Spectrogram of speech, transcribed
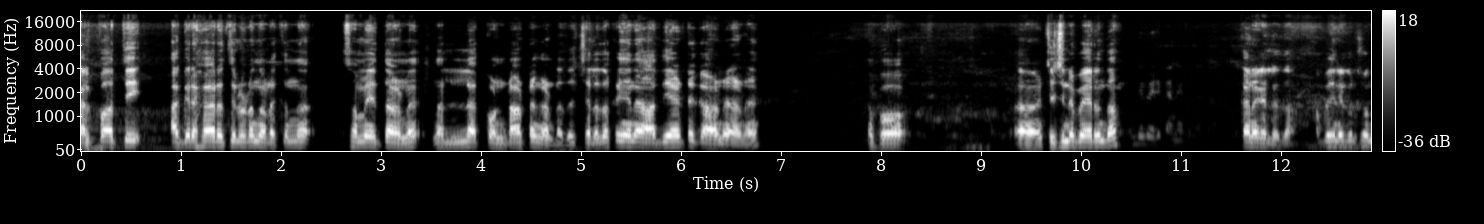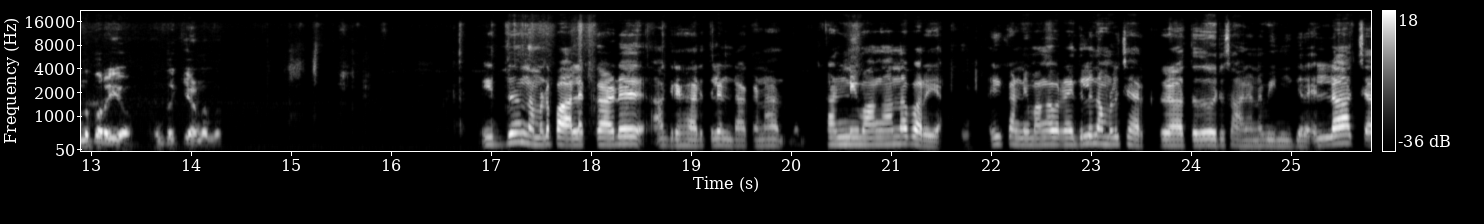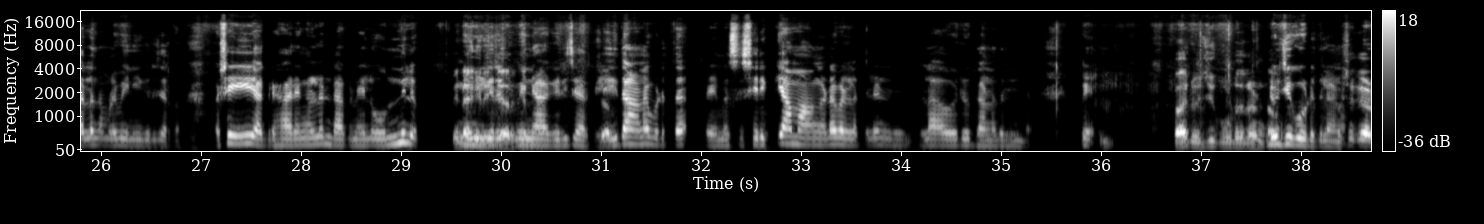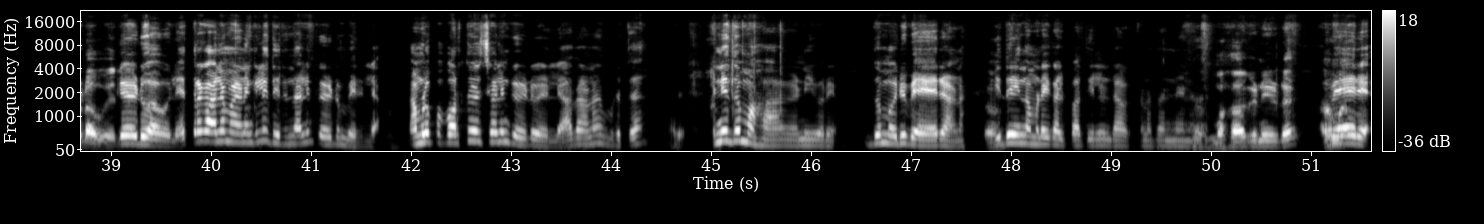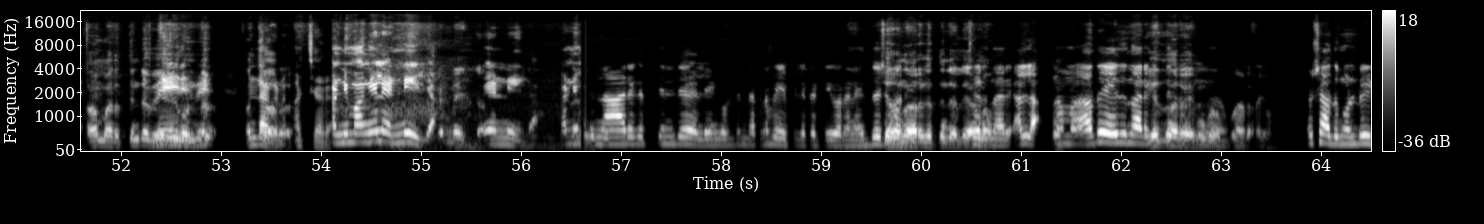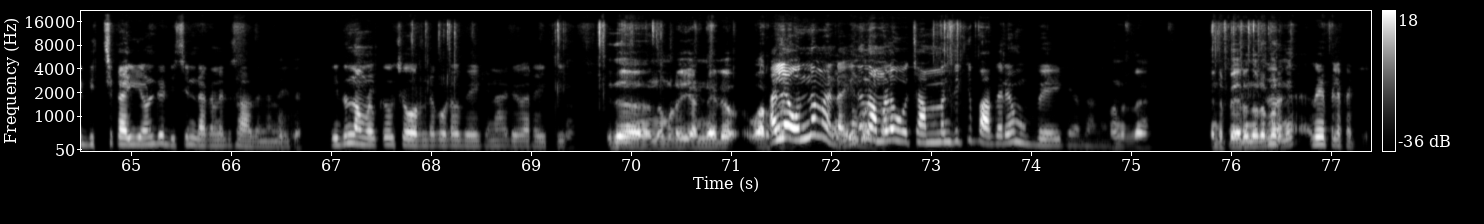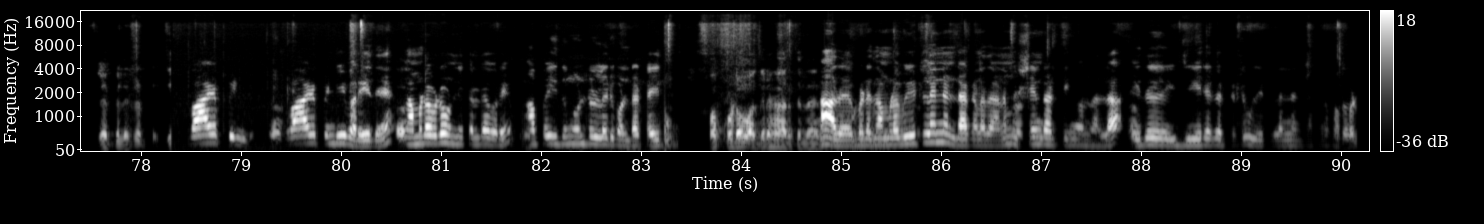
കൽപ്പാത്തി അഗ്രഹാരത്തിലൂടെ നടക്കുന്ന സമയത്താണ് നല്ല കൊണ്ടാട്ടം കണ്ടത്. ചിലതൊക്കെ ഞാൻ ആദ്യമായിട്ട് കാണുകയാണ്. അപ്പോൾ ചേച്ചിന്റെ പേരെന്താ? കനകലത. അപ്പൊ ഇതിനെക്കുറിച്ച് ഒന്ന് പറയോ? എന്തൊക്കെയാണെന്ന്? ഇത് നമ്മുടെ പാലക്കാട് അഗ്രഹാരത്തിൽ ഉണ്ടാക്കണ കണ്ണിമാങ്ങ എന്നാ പറയാ. ഈ കണ്ണിമാങ്ങ പറഞ്ഞ ഇതിൽ നമ്മൾ ചേർക്കാത്തത് ഒരു സാധനമാണ് വിനീഗർ. എല്ലാ അച്ചാറിലും നമ്മൾ വിനീഗർ ചേർക്കും. പക്ഷെ ഈ അഗ്രഹാരങ്ങളിൽ ഉണ്ടാക്കണതിൽ ഒന്നിലും വിനാഗിരി ചേർക്കുക ചേർക്കില്ല ഇതാണ് ഇവിടുത്തെ ഫേമസ് ശരിക്കും ആ മാങ്ങയുടെ വെള്ളത്തിൽ ഉള്ള ഒരു ഇതാണ് ഇതിലുണ്ട് രുചി കൂടുതലുണ്ട്? രുചി കൂടുതലാണ്. കേടുവാവൂല. എത്ര കാലം വേണമെങ്കിലും ഇത് ഇരുന്നാലും കേടും വരില്ല. നമ്മളിപ്പോ പുറത്ത് വെച്ചാലും കേട് വരില്ല. അതാണ് ഇവിടുത്തെ പിന്നെ ഇത് മഹാഗണി പറയും. ഇതും ഒരു വേരാണ്. ഇത് നമ്മുടെ ഈ കൽപ്പാത്തിയിൽ ഉണ്ടാക്കണത് തന്നെയാണ്. മഹാഗണിയുടെ വേര്. ആ മരത്തിന്റെ വേര്. ഉണ്ടാക്കണം. അച്ചാറ്. കണ്ണിമാങ്ങയിൽ എണ്ണയില്ല. എണ്ണയില്ല. നാരകത്തിന്റെ ഇലയും കൊണ്ട് ഉണ്ടാക്കുന്ന വേപ്പില കട്ടി പറയണ ഇത് ഇലയാണോ? അല്ല അത് ഏത് നാരകത്തിന്റെ കുഴപ്പമില്ല. പക്ഷെ അതുകൊണ്ട് ഇടിച്ച് കൈ കൊണ്ട് ഇടിച്ച് ഉണ്ടാക്കുന്ന ഒരു സാധനമാണ് ഇത്. ഇത് നമ്മൾക്ക് ചോറിന്റെ കൂടെ ഉപയോഗിക്കുന്ന ഒരു വെറൈറ്റി ഇത് നമ്മൾ എണ്ണയിൽ അല്ല ഒന്നും വേണ്ട. ഇത് നമ്മൾ നമ്മൾ ചമ്മന്തിക്ക് പകരം ഉപയോഗിക്കുന്നതാണ്. എന്റെ പേരെന്നോട് പറഞ്ഞു? വേപ്പിലക്കട്ടി. വേപ്പിലക്കട്ടി. വാഴപ്പിണ്ടി. വാഴപ്പിണ്ടി പറയുന്നത് നമ്മുടെ ഇവിടെ ഉണ്ണിത്തണ്ട പറയും. അപ്പൊ ഇതും കൊണ്ടുള്ള ഒരു കൊണ്ടാട്ട. ഇത് അതെ. ഇവിടെ നമ്മുടെ വീട്ടിൽ തന്നെ ഉണ്ടാക്കണതാണ്. മെഷീൻ കട്ടിങ് ഒന്നല്ല ഇത് ജീരകം ഇട്ടിട്ട് വീട്ടിൽ തന്നെ ഉണ്ടാക്കണ പപ്പടം.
